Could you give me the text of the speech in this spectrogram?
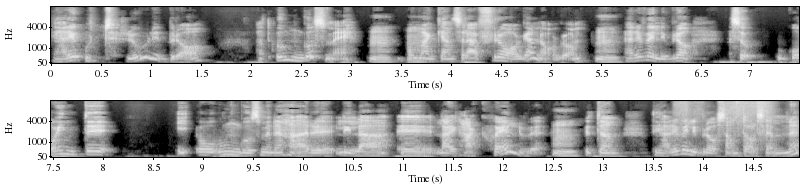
Det här är otroligt bra att umgås med. mm, Om mm, man kan sådär fråga någon. mm, Det här är väldigt bra. Så gå inte och umgås med det här eh, lilla eh, lifehack själv. mm. Utan det här är väldigt bra samtalsämne.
